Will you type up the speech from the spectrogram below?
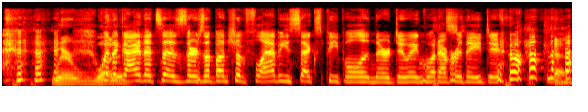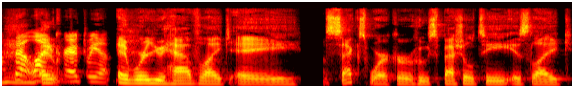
where with one a of- guy that says there's a bunch of flabby sex people and they're doing whatever they do. that line And- cracked me up. and where you have like a sex worker whose specialty is like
